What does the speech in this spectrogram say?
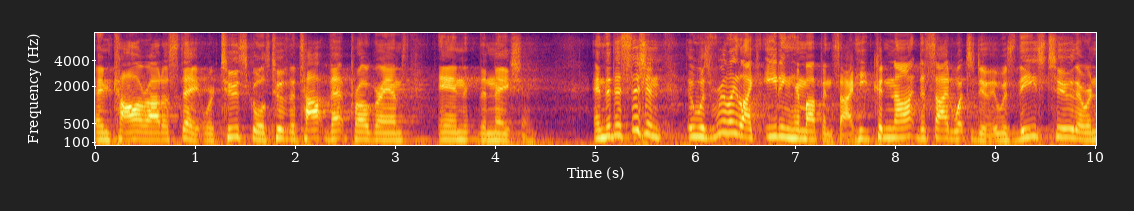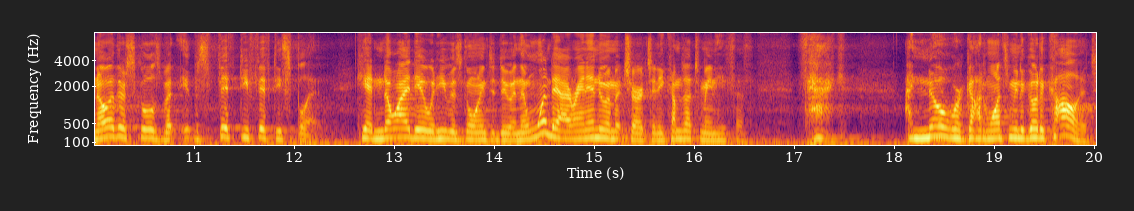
and Colorado State were two schools, two of the top vet programs in the nation. And the decision, it was really like eating him up inside. He could not decide what to do. It was these two, there were no other schools, but it was 50 50 split. He had no idea what he was going to do. And then one day I ran into him at church and he comes up to me and he says, Zach, I know where God wants me to go to college.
